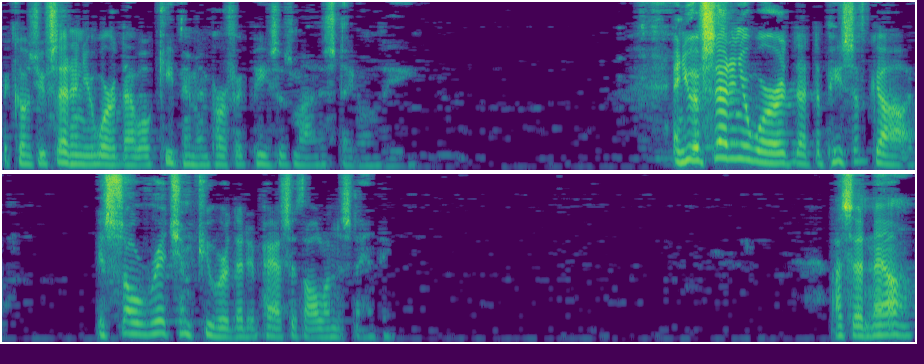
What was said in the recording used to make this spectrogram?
Because you've said in your word, Thou wilt keep him in perfect peace as mine is stayed on thee. And you have said in your word that the peace of God is so rich and pure that it passeth all understanding. I said, now,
